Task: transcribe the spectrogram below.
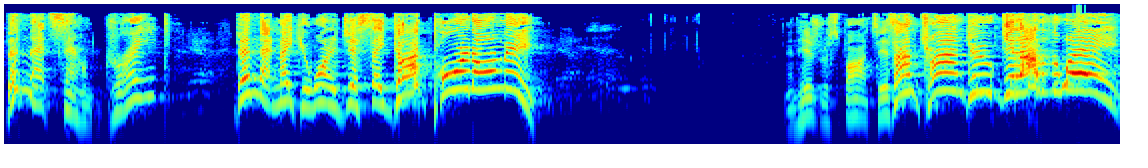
Doesn't that sound great? Doesn't that make you want to just say, God, pour it on me? And his response is, I'm trying to get out of the way.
